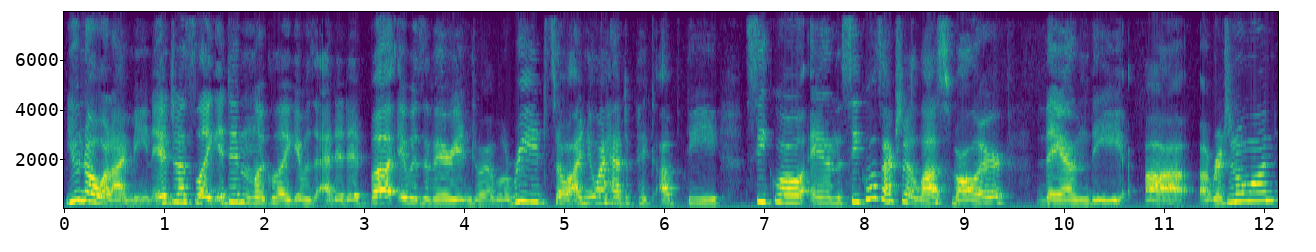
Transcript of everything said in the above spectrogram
you know what I mean. It just like it didn't look like it was edited, but it was a very enjoyable read. So I knew I had to pick up the sequel, and the sequel is actually a lot smaller than the uh, original one.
